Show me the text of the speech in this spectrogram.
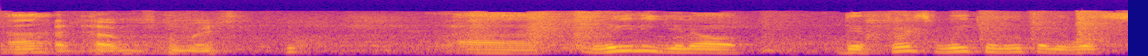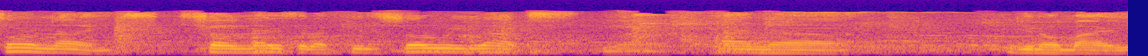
Huh? at that moment? uh, really, you know, the first week in Italy was so nice, so nice that I feel so relaxed, Yeah. and uh, you know, my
